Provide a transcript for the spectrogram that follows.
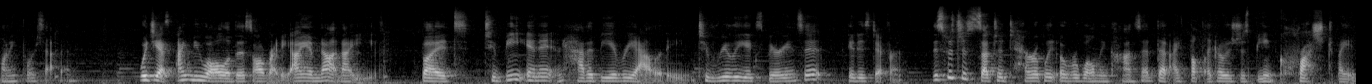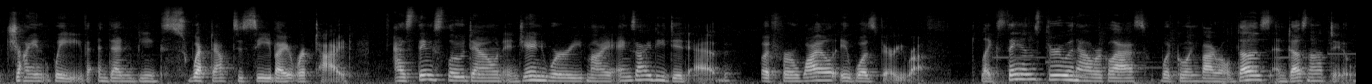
24/7. Which yes, I knew all of this already. I am not naive. But to be in it and have it be a reality, to really experience it, it is different. This was just such a terribly overwhelming concept that I felt like I was just being crushed by a giant wave and then being swept out to sea by a riptide. As things slowed down in January, my anxiety did ebb, but for a while it was very rough. Like sands through an hourglass, what going viral does and does not do.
